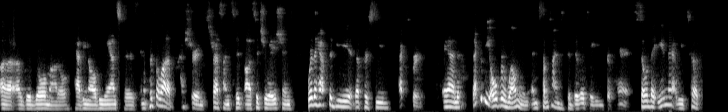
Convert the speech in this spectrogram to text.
a, a, good role model, having all the answers, and it puts a lot of pressure and stress on uh, situations where they have to be the perceived expert. And that could be overwhelming and sometimes debilitating for parents. So the aim that we took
